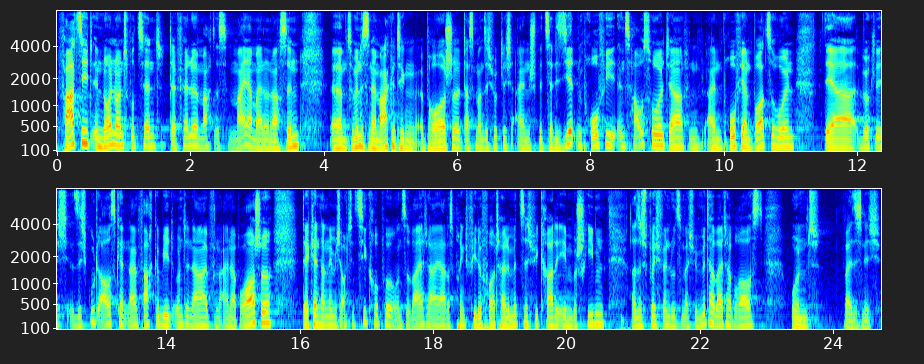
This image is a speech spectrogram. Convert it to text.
Fazit, in 99% der Fälle macht es meiner Meinung nach Sinn, ähm, zumindest in der Marketingbranche, dass man sich wirklich einen spezialisierten Profi ins Haus holt, ja, einen Profi an Bord zu holen, der wirklich sich gut auskennt in einem Fachgebiet und innerhalb von einer Branche. Der kennt dann nämlich auch die Zielgruppe und so weiter. Ja, das bringt viele Vorteile mit sich, wie gerade eben beschrieben. Also sprich, wenn du zum Beispiel Mitarbeiter brauchst und, weiß ich nicht,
